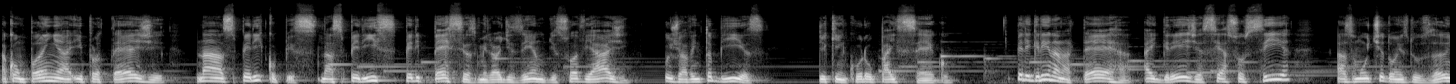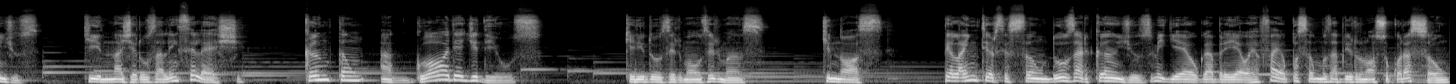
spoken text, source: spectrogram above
Acompanha e protege nas perícopes, nas peris, peripécias, melhor dizendo, de sua viagem, o jovem Tobias, de quem cura o pai cego. Peregrina na terra, a igreja se associa às multidões dos anjos que, na Jerusalém celeste, cantam a glória de Deus. Queridos irmãos e irmãs, que nós, pela intercessão dos arcanjos Miguel, Gabriel e Rafael, possamos abrir o nosso coração.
